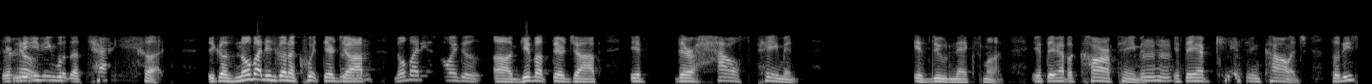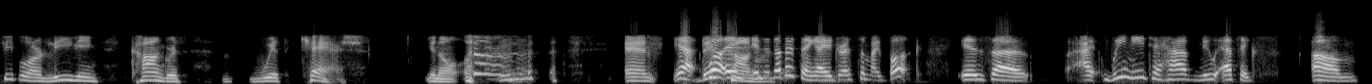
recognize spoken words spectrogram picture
They're No. leaving with a tax cut because nobody's going to quit their job. Mm-hmm. Nobody's going to uh, give up their job if their house payment is due next month. If they have a car payment. Mhm. If they have kids in college. So these people are leaving Congress with cash. You know. Mhm. and Yeah. Well, and, and another thing I address in my book is uh, I, we need to have new ethics um,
